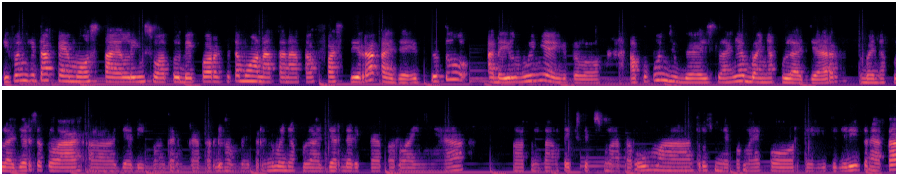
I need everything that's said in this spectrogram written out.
even kita kayak mau styling suatu dekor kita mau nata-nata vas di rak aja itu tuh ada ilmunya gitu loh aku pun juga istilahnya banyak belajar banyak belajar setelah uh, jadi content creator di home ini banyak belajar dari kreator lainnya uh, tentang tips-tips menata rumah, terus mendekor-mekor kayak gitu. Jadi ternyata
